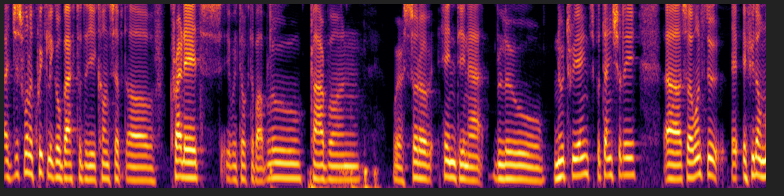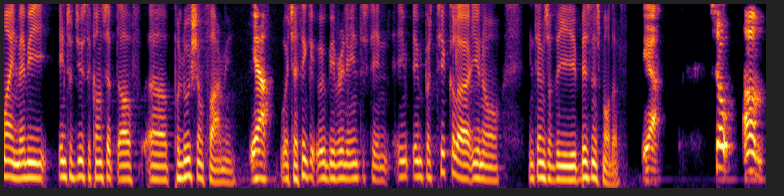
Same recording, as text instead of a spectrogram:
I just want to quickly go back to the concept of credits. We talked about blue, carbon. We're sort of hinting at blue nutrients potentially. Uh, so I want to, if you don't mind, maybe introduce the concept of uh, pollution farming. Yeah. Which I think it would be really interesting, in, in particular, you know, in terms of the business model. Yeah. So um,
